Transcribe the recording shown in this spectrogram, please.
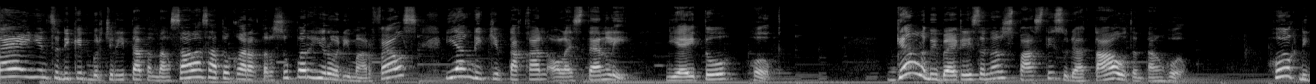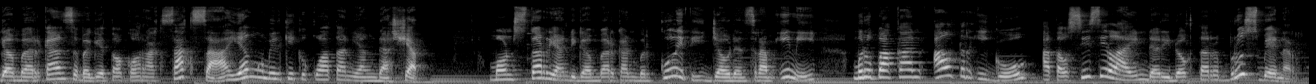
saya ingin sedikit bercerita tentang salah satu karakter superhero di Marvels yang diciptakan oleh Stanley, yaitu Hulk. Gang lebih baik listeners pasti sudah tahu tentang Hulk. Hulk digambarkan sebagai tokoh raksasa yang memiliki kekuatan yang dahsyat. Monster yang digambarkan berkulit hijau dan seram ini merupakan alter ego atau sisi lain dari Dr. Bruce Banner.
